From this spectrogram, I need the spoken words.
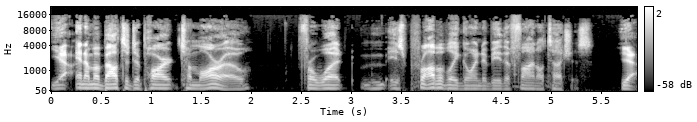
yeah, and I'm about to depart tomorrow for what is probably going to be the final touches. yeah.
